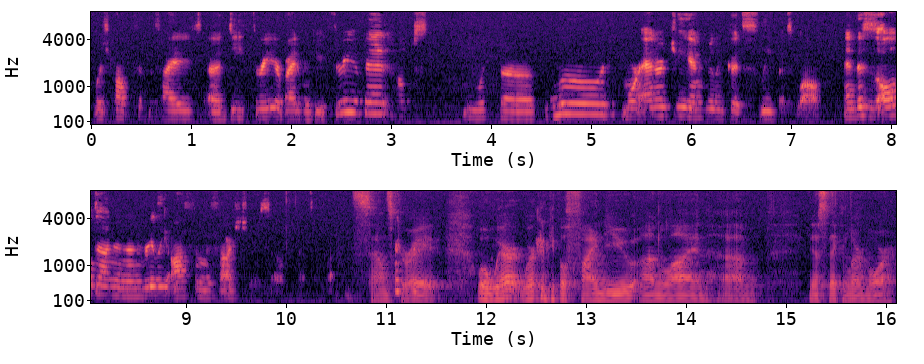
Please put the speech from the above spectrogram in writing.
which helps synthesize uh, D3 or vitamin D3 a bit, helps with the mood, more energy, and really good sleep as well. And this is all done in a really awesome massage chair. So that's fun. sounds great. well, where where can people find you online, um, you know, so they can learn more?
